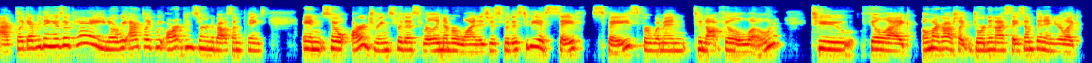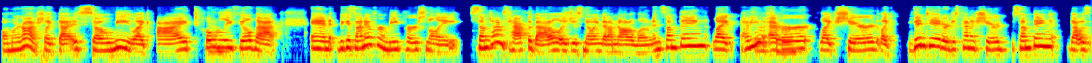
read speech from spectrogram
act like everything is okay you know or we act like we aren't concerned about some things and so, our dreams for this really, number one, is just for this to be a safe space for women to not feel alone, to feel like, oh my gosh, like Jordan and I say something, and you're like, oh my gosh, like that is so me. Like, I totally yeah. feel that. And because I know for me personally, sometimes half the battle is just knowing that I'm not alone in something. Like, have you ever like shared, like vented or just kind of shared something that was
